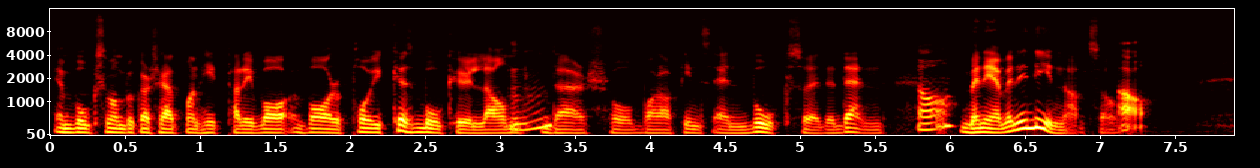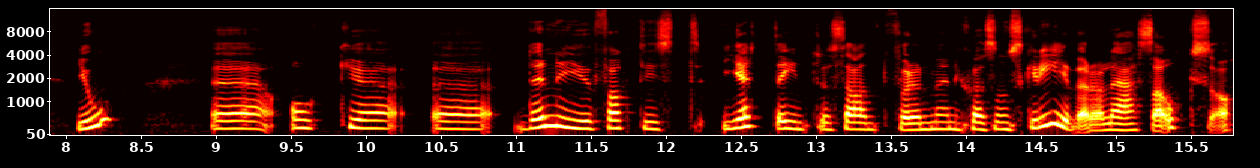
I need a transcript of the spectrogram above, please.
En bok som man brukar säga att man hittar i var, var pojkes bokhylla. Om mm. där så bara finns en bok så är det den. Ja. Men även i din alltså? Ja. Jo, Eh, och eh, den är ju faktiskt jätteintressant för en människa som skriver och läsa också.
